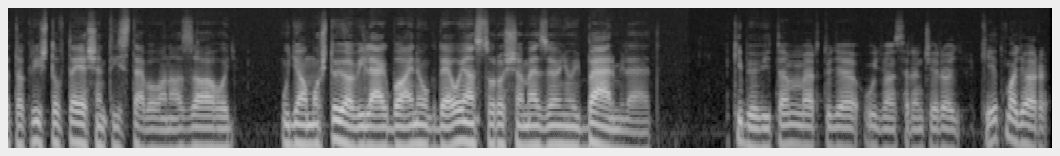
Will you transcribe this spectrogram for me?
tehát a Kristóf teljesen tisztában van azzal, hogy ugyan most ő a világbajnok, de olyan szoros a mezőny, hogy bármi lehet. Kibővítem, mert ugye úgy van szerencsére, hogy két magyar,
